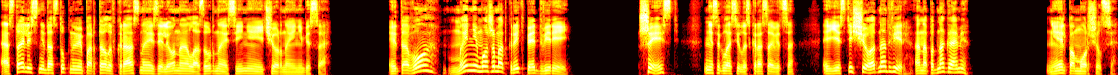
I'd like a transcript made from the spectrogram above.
Остались недоступными порталы в красное, зеленое, лазурное, синее и черное небеса. Итого, мы не можем открыть пять дверей. Шесть, не согласилась красавица. Есть еще одна дверь, она под ногами. Нель поморщился.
